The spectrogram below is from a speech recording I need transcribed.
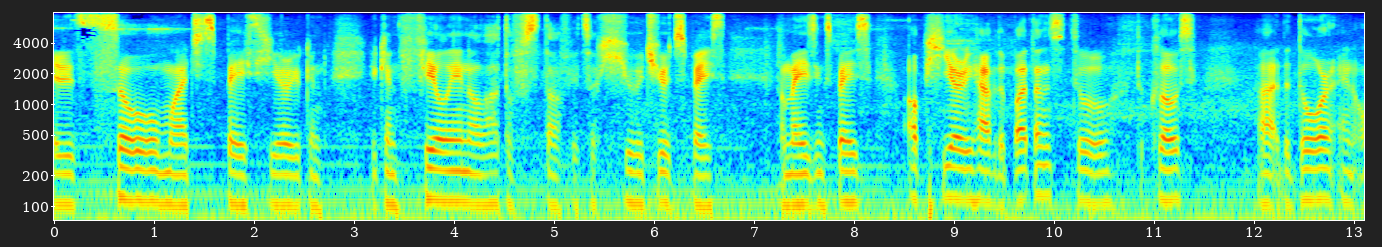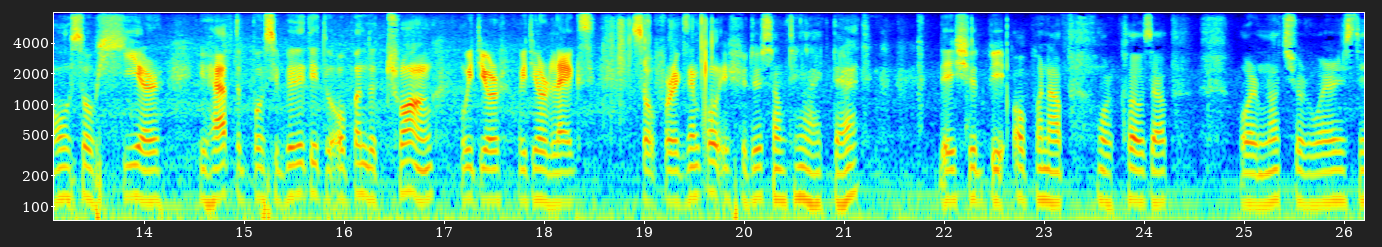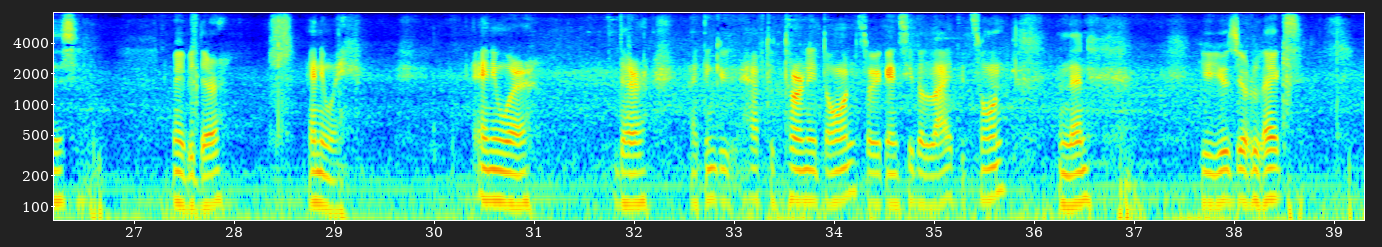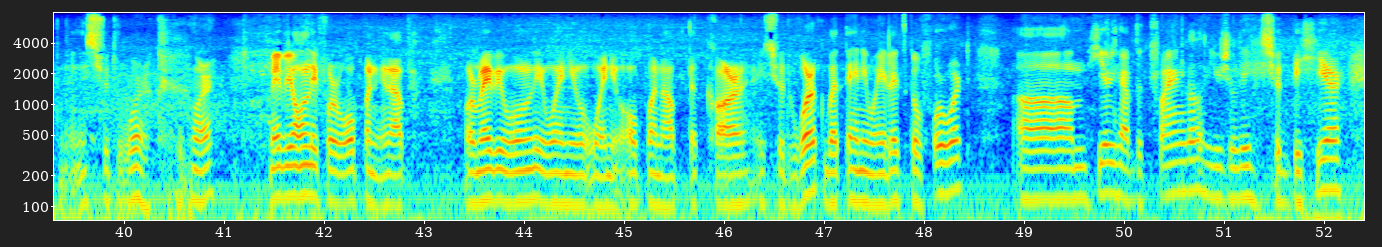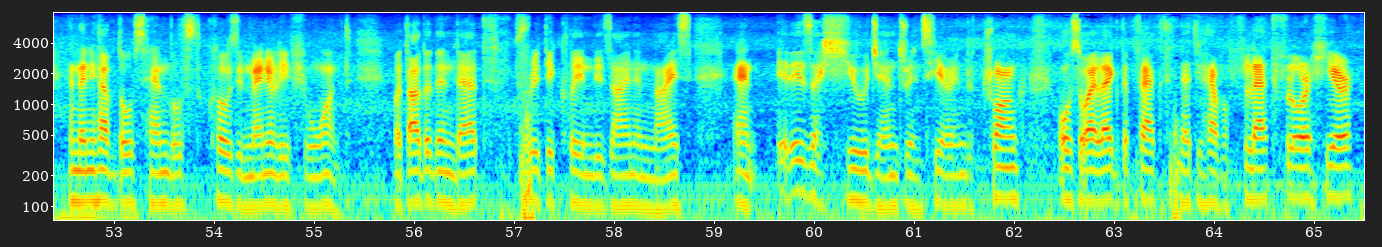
it is so much space here. You can you can fill in a lot of stuff. It's a huge huge space. Amazing space. Up here you have the buttons to to close uh, the door and also here you have the possibility to open the trunk with your with your legs. So for example if you do something like that they should be open up or close up or I'm not sure where is this. Maybe there. Anyway anywhere there. I think you have to turn it on so you can see the light it's on. And then you use your legs and then it should work. Or maybe only for opening up or maybe only when you when you open up the car it should work. But anyway let's go forward. Um, here you have the triangle usually should be here. And then you have those handles to close it manually if you want. But other than that pretty clean design and nice. And it is a huge entrance here in the trunk. Also I like the fact that you have a flat floor here.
